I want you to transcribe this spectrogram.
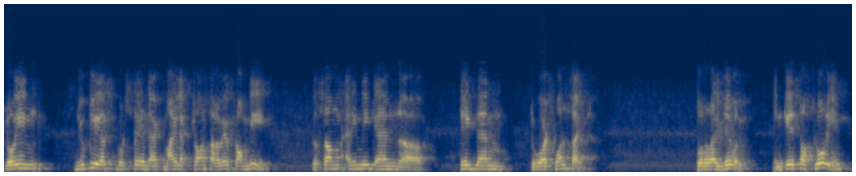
fluorine nucleus would say that my electrons are away from me, so some enemy can uh, take them towards one side. Polarizable. In case of fluorine,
